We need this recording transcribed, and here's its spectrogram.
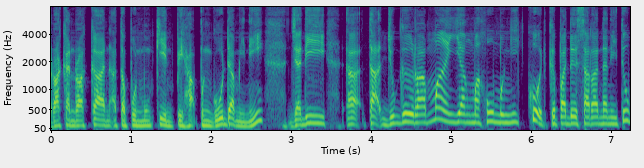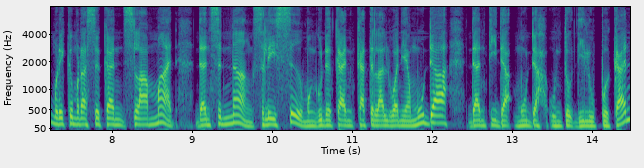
rakan-rakan ataupun mungkin pihak penggodam ini. Jadi uh, tak juga ramai yang mahu mengikut kepada saranan itu. Mereka merasakan selamat dan senang selesa menggunakan kata laluan yang mudah dan tidak mudah untuk dilupakan.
